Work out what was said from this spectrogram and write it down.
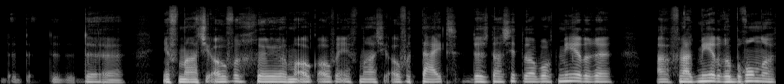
de, de, de, informatie over geur, maar ook over informatie over tijd. Dus daar, zit, daar wordt meerdere, uh, vanuit meerdere bronnen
